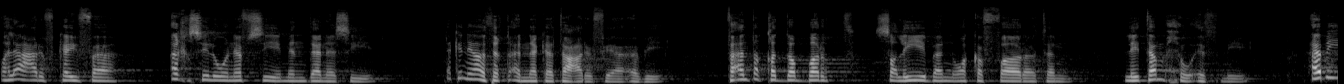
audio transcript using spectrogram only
ولا أعرف كيف أغسل نفسي من دنسي. لكني اثق أنك تعرف يا أبي فأنت قد دبرت صليبا وكفارة لتمحو إثمي. أبي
